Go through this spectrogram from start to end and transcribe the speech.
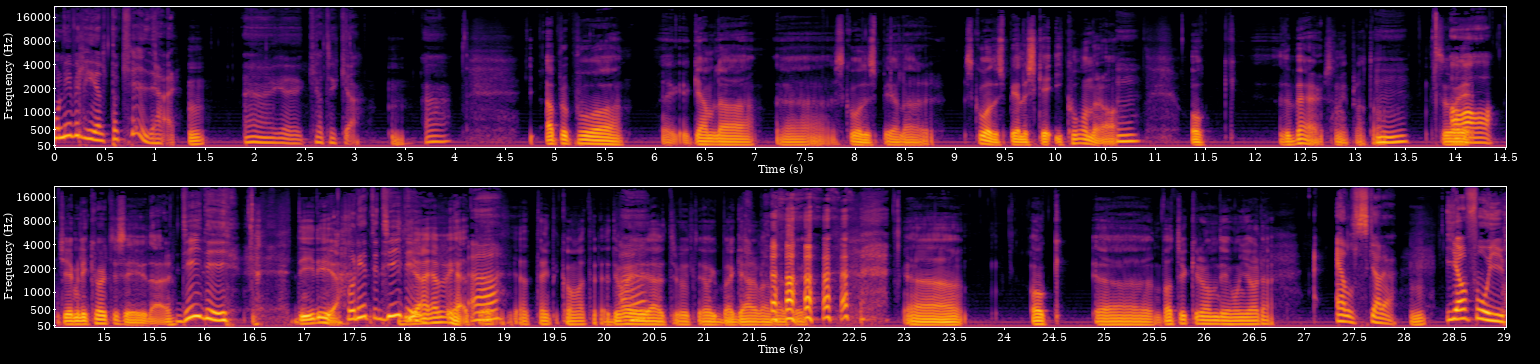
Hon är väl helt okej här. Mm. Eh, kan jag tycka. Ja. Apropå eh, gamla eh, skådespelar, skådespelerske-ikoner då, Mm. och The Bear som vi pratade om. Så Ja. är, Jamie Lee Curtis är ju där. Didi, är det. hon heter Didi. Ja, jag vet. Ja. Jag, jag tänkte komma till det. Det var ju jävligt roligt. Jag började garva. Eh, Och eh, vad tycker du om det hon gör där? Älskar det. Mm. Jag får ju,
